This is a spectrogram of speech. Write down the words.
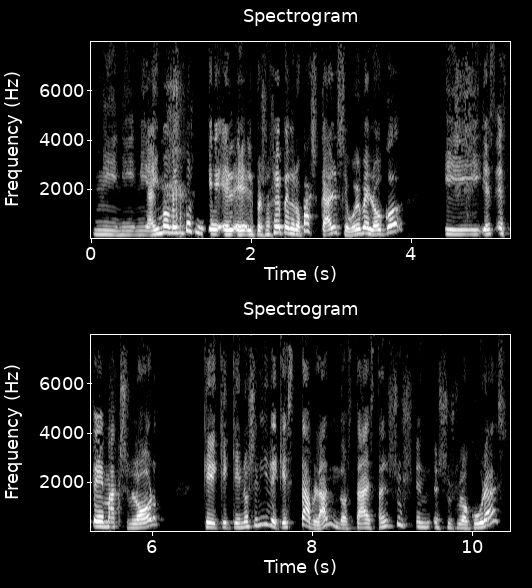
ni, ni, ni hay momentos en que el, el personaje de Pedro Pascal se vuelve loco Y es este Max Lord, que, que, que no sé ni de qué está hablando, está, está en, sus, en, en sus locuras.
